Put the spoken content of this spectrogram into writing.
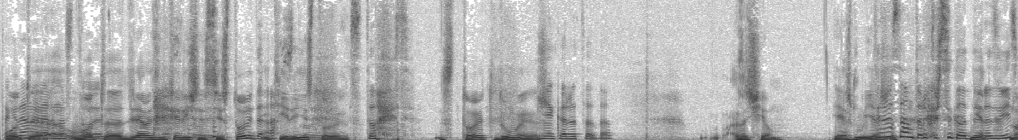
Тогда, вот, э, наверное, вот э, для развития личности стоит Да, идти или не стоит? Стоит. Стоит, думаешь? Мне кажется, да. А зачем? Я ж, я Ты ж- же сам только что сказал, для Нет, развития но,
